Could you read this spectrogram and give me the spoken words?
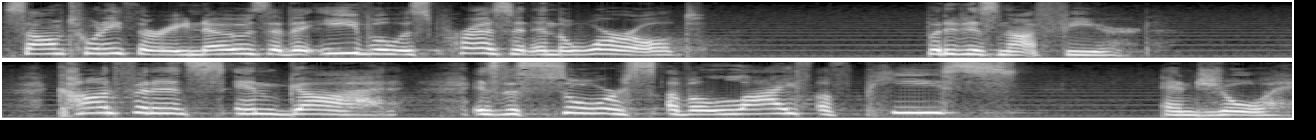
Psalm 23 knows that the evil is present in the world, but it is not feared. Confidence in God is the source of a life of peace and joy.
